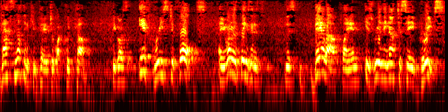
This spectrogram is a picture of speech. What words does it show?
That's nothing compared to what could come. Because if Greece defaults, mean, one of the things that is this bailout plan is really not to save Greece.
